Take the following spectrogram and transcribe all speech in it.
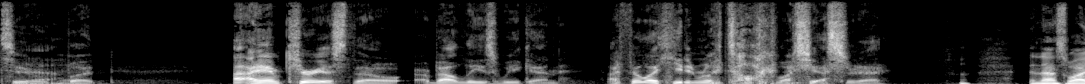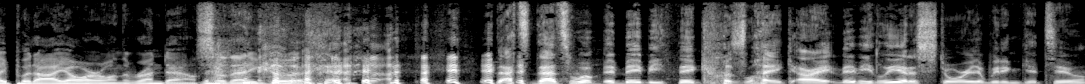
to, but I I am curious though about Lee's weekend. I feel like he didn't really talk much yesterday. And that's why he put IR on the rundown so that he could. that's that's what it made me think was like, all right, maybe Lee had a story that we didn't get to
